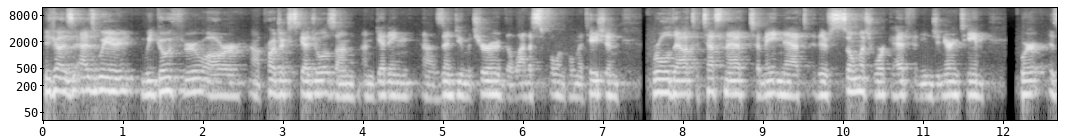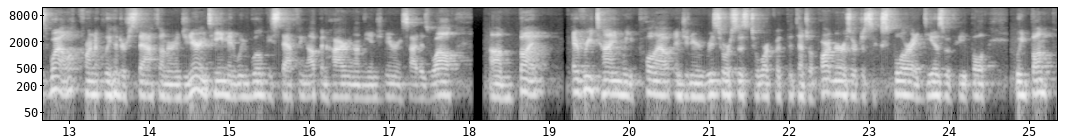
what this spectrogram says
Because as we we go through our uh, project schedules on, on getting uh, Zendoo matured, the Latus full implementation rolled out to testnet, to mainnet, there's so much work ahead for the engineering team. We're as well chronically understaffed on our engineering team, and we will be staffing up and hiring on the engineering side as well. Um, but every time we pull out engineering resources to work with potential partners or just explore ideas with people, we bump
